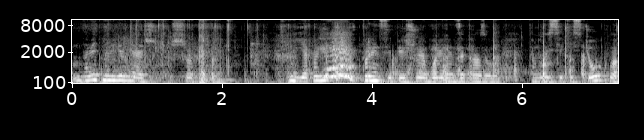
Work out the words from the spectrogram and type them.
Навіть не уявляєш, що це. Ні, я пам'ятаю, в принципі, що я более заказувала. Там були всякі стекла,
